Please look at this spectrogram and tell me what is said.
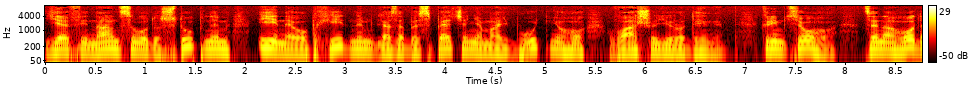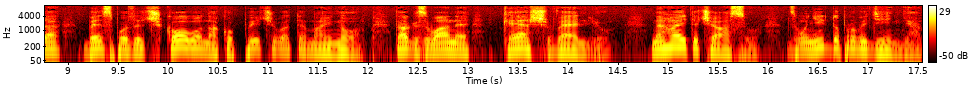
є фінансово доступним і необхідним для забезпечення майбутнього вашої родини. Крім цього, це нагода безпозичково накопичувати майно, так зване cash value. Не гайте часу, дзвоніть до проведіння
